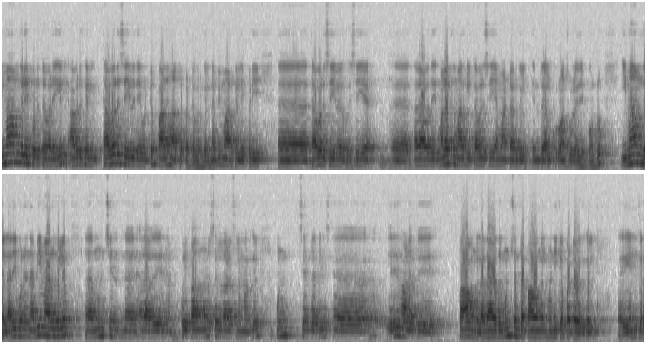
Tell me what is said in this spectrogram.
இமாம்களை பொறுத்தவரையில் அவர்கள் தவறு செய்வதை விட்டும் பாதுகாக்கப்பட்டவர்கள். நபிமார்கள் எப்படி தவறு செய்வ செய்ய அதாவது மலக்குமார்கள் தவறு செய்ய மாட்டார்கள் என்று அல் குர்வான் சொல்வதை போன்றும் இமாம்கள் அதே போன்று நபிமார்களும் முன் சென் அதாவது குறிப்பாக முகமது சல்லா அலுவலம் அவர்கள் முன் சென்ற பின் எதிர்காலத்து பாவங்கள் அதாவது முன் சென்ற பாவங்கள் மன்னிக்கப்பட்டவர்கள் என்கிற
